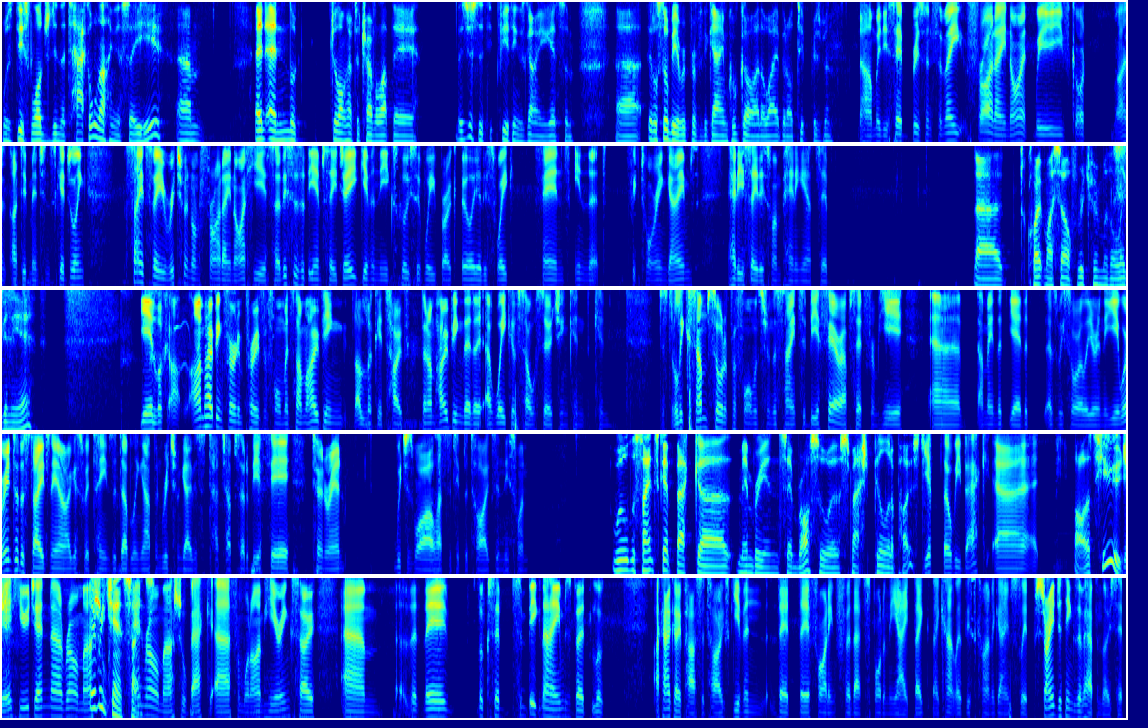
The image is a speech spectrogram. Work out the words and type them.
was dislodged in the tackle. Nothing to see here. Um, and and look, Geelong have to travel up there. There's just a th- few things going against them. Uh, it'll still be a ripper for the game. Could go either way, but I'll tip Brisbane. I'm with you, Seb. Brisbane for me. Friday night, we've got, I, I did mention scheduling. Saints v Richmond on Friday night here. So this is at the MCG, given the exclusive we broke earlier this week. Fans in at Victorian Games. How do you see this one panning out, Seb? Uh, to quote myself, Richmond with a leg in the air. Yeah, look, I'm hoping for an improved performance. I'm hoping, oh, look, it's hope, but I'm hoping that a, a week of soul searching can can just lick some sort of performance from the Saints. It'd be a fair upset from here. Uh, I mean, that yeah, that, as we saw earlier in the year, we're into the stage now. I guess where teams are doubling up, and Richmond gave us a touch up, so it'd be a fair turnaround. Which is why I'll have to tip the Tigers in this one. Will the Saints get back uh, Membrey and Seb Ross, who are smashed pill at a post? Yep, they'll be back. Uh, Oh, that's huge. Yeah, huge, and uh, Rowan Marshall. Every chance Saints. and. Rowan Marshall back, uh, from what I'm hearing. So, um, th- they're look some, some big names, but look, I can't go past the Tigers given that they're fighting for that spot in the eight. They they can't let this kind of game slip. Stranger things have happened though, Seb.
